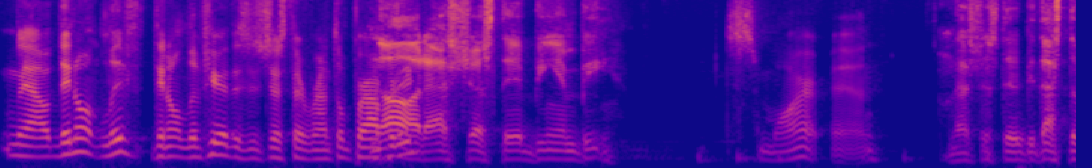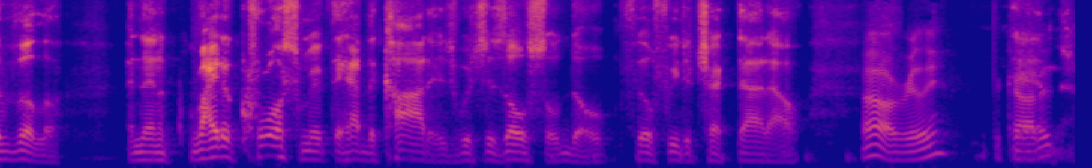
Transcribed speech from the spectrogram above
Now they don't live they don't live here. This is just their rental property. No, that's just their B and B. Smart, man. That's just their, that's the villa. And then right across from it, they have the cottage, which is also dope. Feel free to check that out. Oh, really? The cottage? man.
